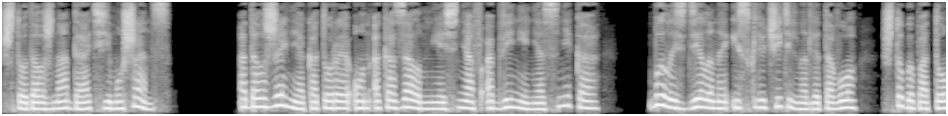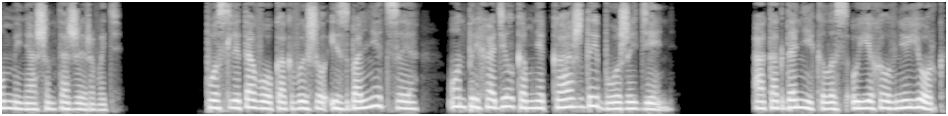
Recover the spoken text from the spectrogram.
что должна дать ему шанс. Одолжение, которое он оказал мне, сняв обвинение с Ника, было сделано исключительно для того, чтобы потом меня шантажировать. После того, как вышел из больницы, он приходил ко мне каждый божий день. А когда Николас уехал в Нью-Йорк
